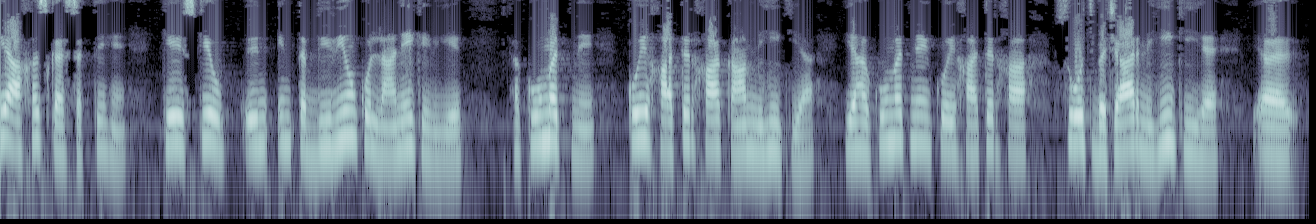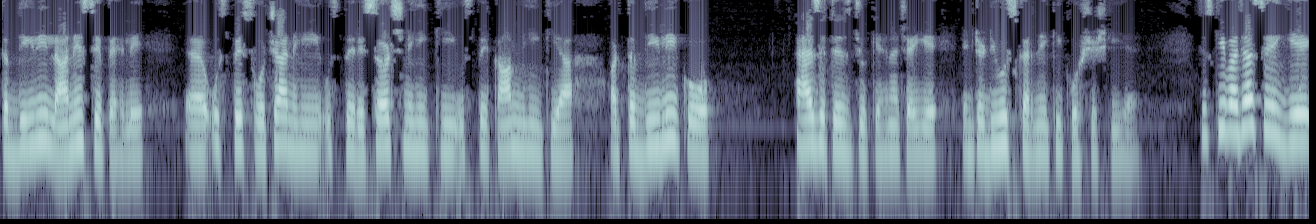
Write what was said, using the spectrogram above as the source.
یہ آخذ کر سکتے ہیں کہ اس کے ان ان تبدیلیوں کو لانے کے لیے حکومت نے کوئی خاطر خواہ کام نہیں کیا یا حکومت نے کوئی خاطر خواہ سوچ بچار نہیں کی ہے تبدیلی لانے سے پہلے اس پہ سوچا نہیں اس پہ ریسرچ نہیں کی اس پہ کام نہیں کیا اور تبدیلی کو ایز اٹ از جو کہنا چاہیے انٹروڈیوس کرنے کی کوشش کی ہے جس کی وجہ سے یہ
